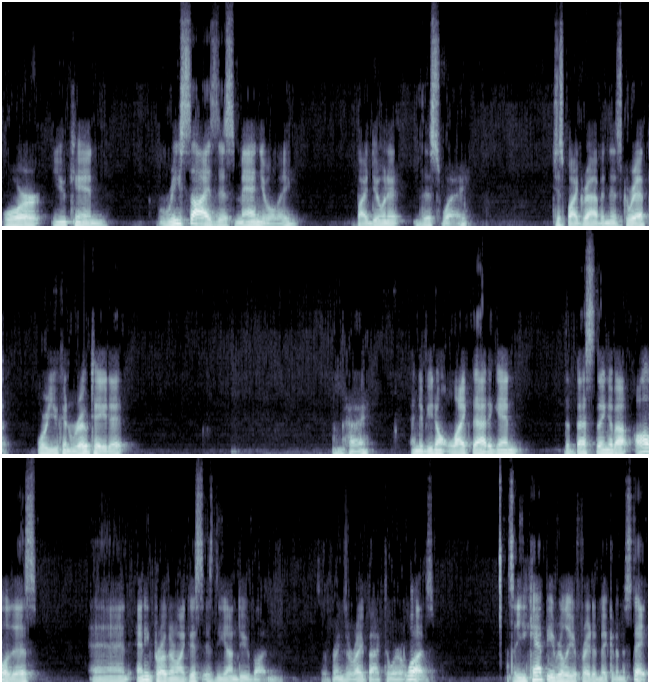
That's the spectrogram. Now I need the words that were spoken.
or you can resize this manually by doing it this way, just by grabbing this grip, or you can rotate it Okay. And if you don't like that, again, the best thing about all of this and any program like this is the undo button. So it brings it right back to where it was. So you can't be really afraid of making a mistake.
